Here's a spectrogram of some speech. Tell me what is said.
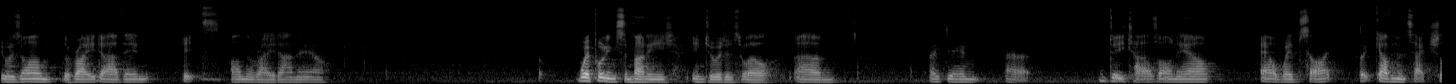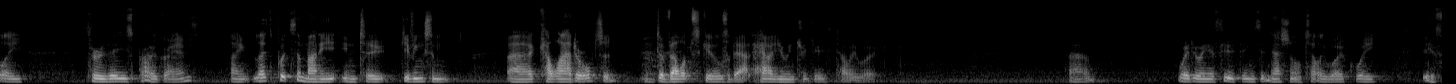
it was on the radar then, it's on the radar now. We're putting some money into it as well. Um, again, uh, details on our, our website, but government's actually, through these programs, saying let's put some money into giving some uh, collateral to develop skills about how you introduce telework. Um, we're doing a few things in National Telework Week. If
